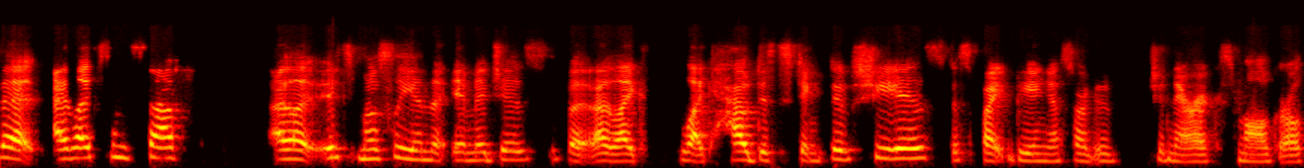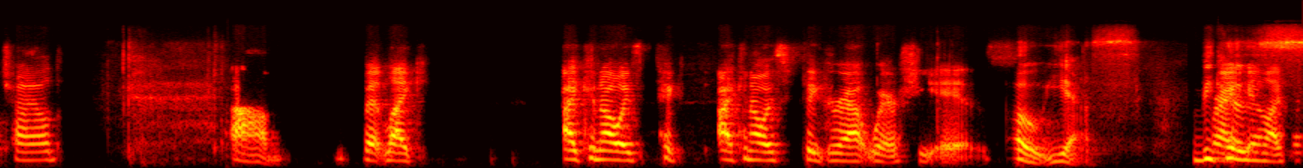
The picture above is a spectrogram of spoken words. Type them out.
that. I like some stuff. I like it's mostly in the images, but I like like how distinctive she is, despite being a sort of generic small girl child. Um, but like, I can always pick. I can always figure out where she is. Oh yes, right because in like a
